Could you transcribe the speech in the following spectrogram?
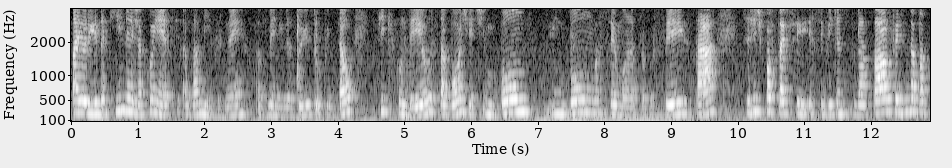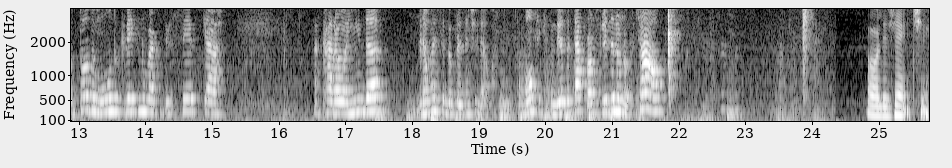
a maioria daqui, né, já conhece as amigas, né, as meninas do YouTube. Então, fique com Deus, tá bom, gente? Um bom, um bom semana pra vocês, tá? Se a gente postar esse, esse vídeo antes do Natal, Feliz Natal pra todo mundo, creio que não vai acontecer, porque a, a Carol ainda não recebeu o presente dela, tá bom? Fique com Deus, até a próxima. Feliz Ano Novo, tchau! Olha, gente...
